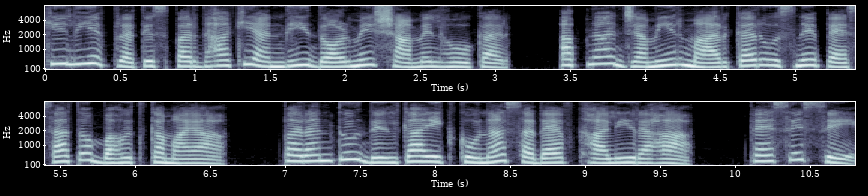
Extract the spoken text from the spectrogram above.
के लिए प्रतिस्पर्धा की अंधी दौड़ में शामिल होकर अपना जमीर मारकर उसने पैसा तो बहुत कमाया, परंतु दिल का एक कोना सदैव खाली रहा। पैसे से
